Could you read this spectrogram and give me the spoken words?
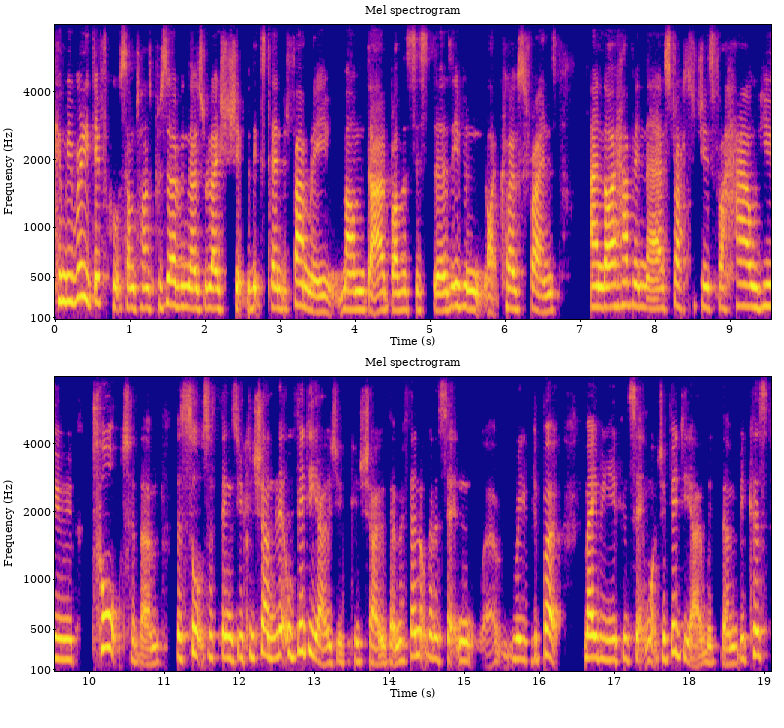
can be really difficult sometimes preserving those relationships with extended family, mum, dad, brothers, sisters, even like close friends and I have in there strategies for how you talk to them, the sorts of things you can show them, little videos you can show them. If they're not going to sit and uh, read a book, maybe you can sit and watch a video with them. Because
